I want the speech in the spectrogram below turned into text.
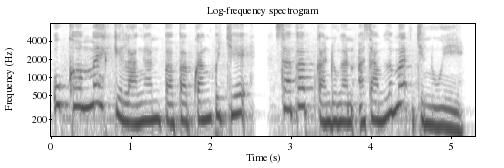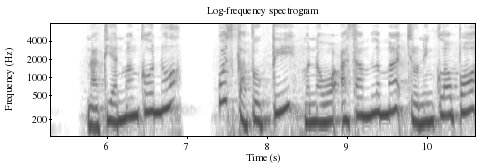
Uga meh kelangan babab kang becik sabab kandungan asam lemak jenuhe. Natian mangkono, wis kabukti menawa asam lemak jroning klopo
